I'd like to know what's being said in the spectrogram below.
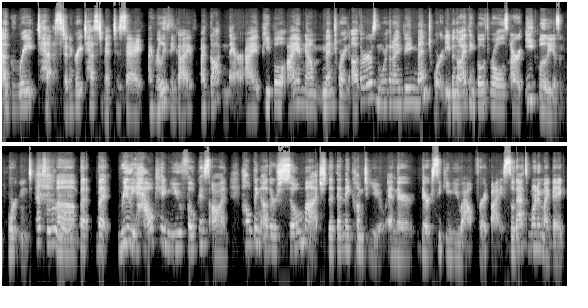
a great test and a great testament to say i really think i've i've gotten there. I people i am now mentoring others more than i'm being mentored even though i think both roles are equally as important. Absolutely. um, but but really how can you focus on helping others so much that then they come to you and they're they're seeking you out for advice? So that's one of my big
